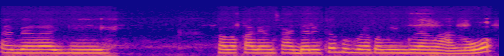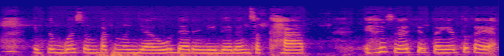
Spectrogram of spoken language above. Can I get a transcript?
ada lagi kalau kalian sadar itu beberapa minggu yang lalu itu gue sempat menjauh dari Nida dan Sekar. Ini sudah ceritanya tuh kayak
